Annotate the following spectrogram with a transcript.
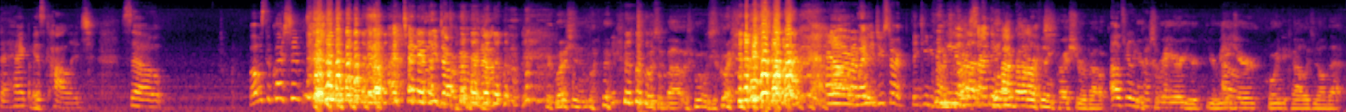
the heck is college? So, what was the question? I genuinely don't remember now. The question was about what was the question? I don't Uh, remember. when did you start thinking about Thinking Are you about- trying- starting thinking about about or college. feeling pressure about Oh, feeling your pressure. career, your your Oh. major, going to college, and all that.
